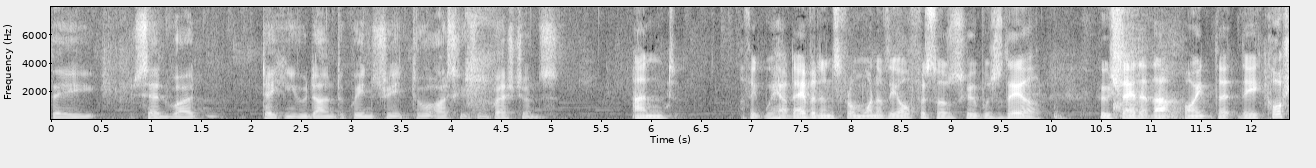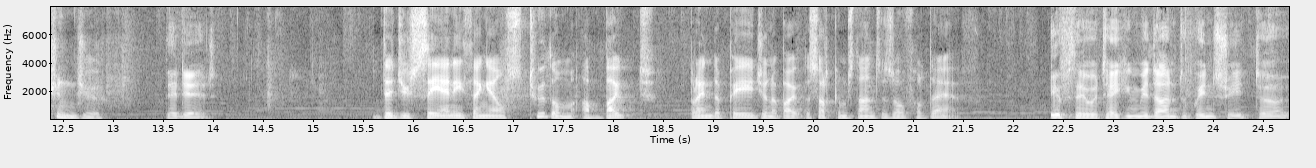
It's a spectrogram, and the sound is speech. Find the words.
they said, We're taking you down to Queen Street to ask you some questions. And I think we had evidence from one of the officers who was there who said at that point that they cautioned you. They did. Did you say anything else to them about Brenda Page and about the circumstances of her death? If they were taking me down to Queen Street to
